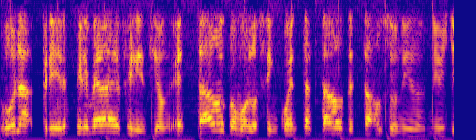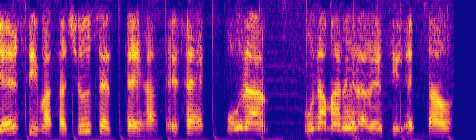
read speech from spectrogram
Una primera definición. Estado como los 50 estados de Estados Unidos. New Jersey, Massachusetts, Texas. Esa es una, una manera de decir Estado.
